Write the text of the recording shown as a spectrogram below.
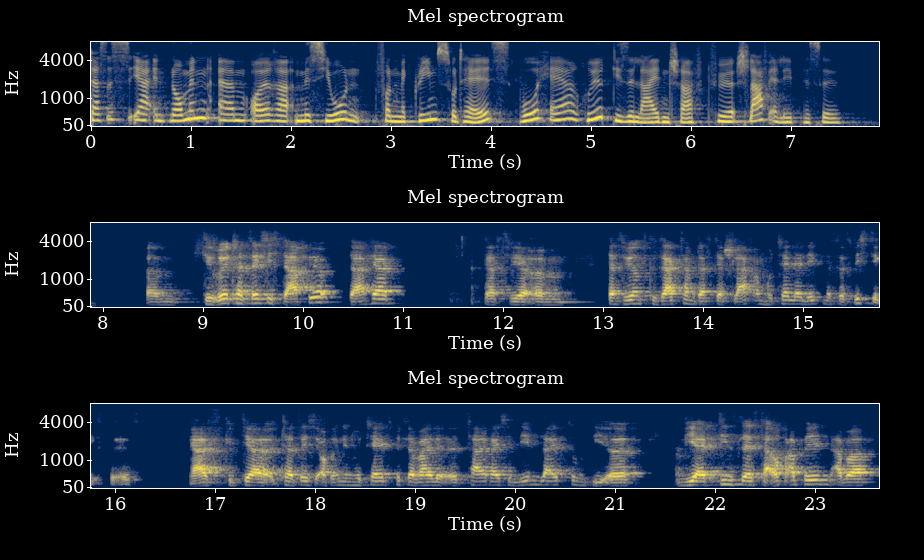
Das ist ja entnommen ähm, eurer Mission von McDreams Hotels. Woher rührt diese Leidenschaft für Schlaferlebnisse? Ähm, die rührt tatsächlich dafür, daher, dass wir ähm, dass wir uns gesagt haben, dass der Schlaf am Hotelerlebnis das Wichtigste ist. Ja, es gibt ja tatsächlich auch in den Hotels mittlerweile äh, zahlreiche Nebenleistungen, die äh, wir als Dienstleister auch abbilden, aber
